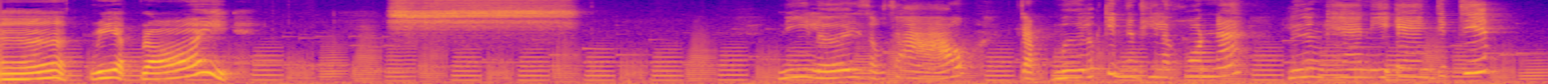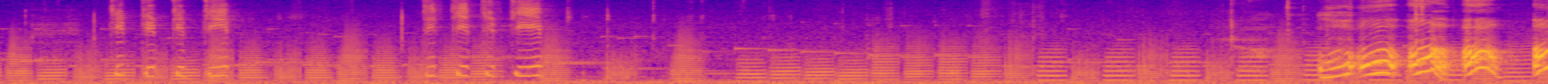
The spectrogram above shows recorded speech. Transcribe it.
อ่าเรียบร้อย นี่เลยสาวๆ จับมือแล้วกินกันทีละคนนะ เรื่องแค่นี้เองจิ๊บจิ๊บจิ๊บจิ๊บจิ๊บจิ๊บจิ๊บจิ๊บจิ๊บจิ๊บโอ้โอ้โอ้โอ้โอ้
